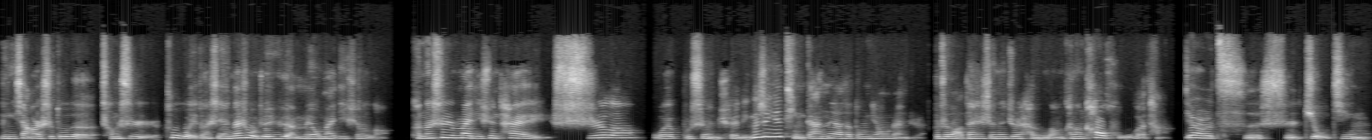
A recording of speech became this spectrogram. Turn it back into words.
零下二十度的城市住过一段时间，但是我觉得远没有麦迪逊冷。可能是麦迪逊太湿了，我也不是很确定。但是也挺干的呀，它冬天我感觉不知道，但是真的就是很冷，可能靠湖吧。它第二次是酒精。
